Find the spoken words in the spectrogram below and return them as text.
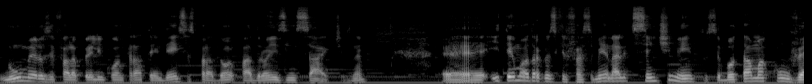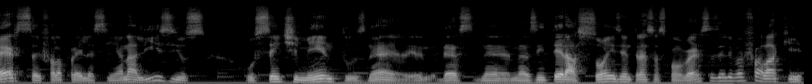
números e fala para ele encontrar tendências, padrões e insights, né? É, e tem uma outra coisa que ele faz também, análise de sentimento. Você botar uma conversa e falar para ele assim, analise os, os sentimentos, né, des, né, nas interações entre essas conversas, ele vai falar que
